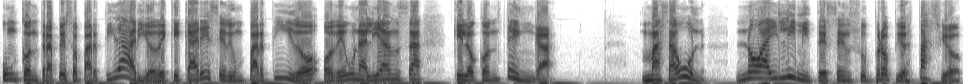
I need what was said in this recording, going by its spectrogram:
un contrapeso partidario, de que carece de un partido o de una alianza que lo contenga. Más aún, no hay límites en su propio espacio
